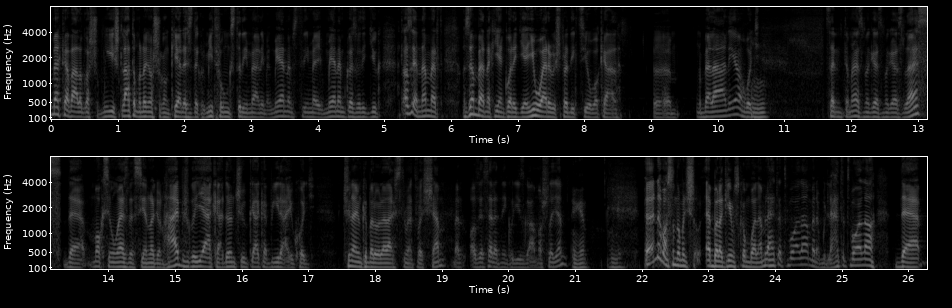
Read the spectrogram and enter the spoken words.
meg kell válogassuk mi is. Látom, hogy nagyon sokan kérdezitek, hogy mit fogunk streamelni, meg miért nem streameljük, miért nem közvetítjük. Hát azért nem, mert az embernek ilyenkor egy ilyen jó erős predikcióba kell ö, beleállnia, hogy uh-huh. szerintem ez, meg ez, meg ez lesz, de maximum ez lesz ilyen nagyon hype, és akkor így el kell döntsük, el kell bíráljuk, hogy csináljunk-e belőle livestreamet, vagy sem, mert azért szeretnénk, hogy izgalmas legyen. Igen. Ö, Nem azt mondom, hogy ebből a Gamescomból nem lehetett volna, mert amúgy lehetett volna, de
